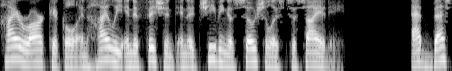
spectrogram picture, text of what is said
hierarchical and highly inefficient in achieving a socialist society. At best,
